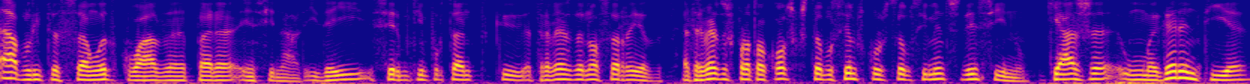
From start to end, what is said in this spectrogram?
a habilitação adequada para ensinar. E daí ser muito importante que, através da nossa rede, através dos protocolos que estabelecemos com os estabelecimentos de ensino, que haja uma garantia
